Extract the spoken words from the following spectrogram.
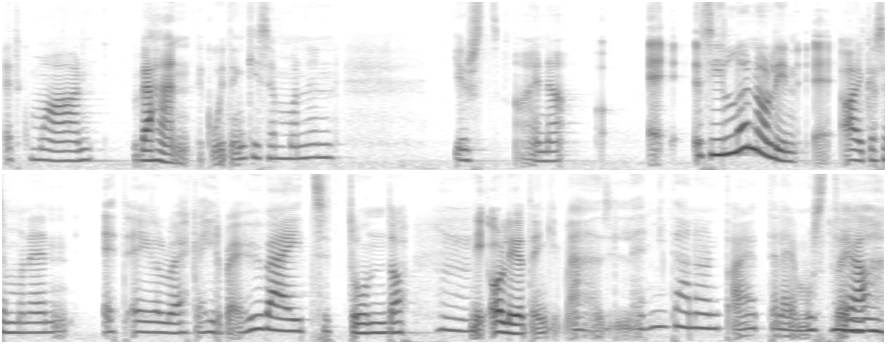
että kun mä oon vähän kuitenkin semmonen just aina, e- silloin olin e- aika semmonen, että ei ollut ehkä hirveän hyvä itsetunto, Hmm. niin oli jotenkin vähän silleen, että mitä ne nyt ajattelee musta ja Mm.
